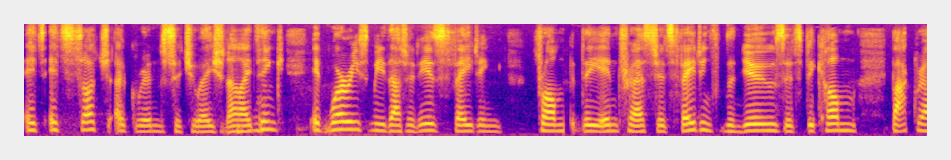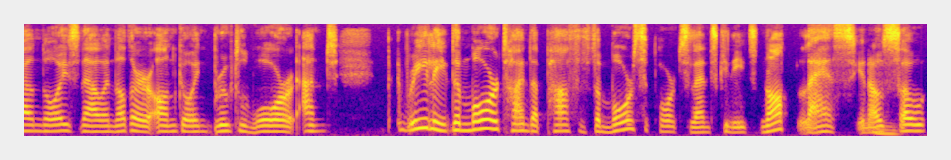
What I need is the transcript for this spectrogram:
it's it's such a grim situation. And I mm-hmm. think it worries me that it is fading from the interest. It's fading from the news. It's become background noise now. Another ongoing brutal war, and really, the more time that passes, the more support Zelensky needs, not less, you know. Mm. So,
